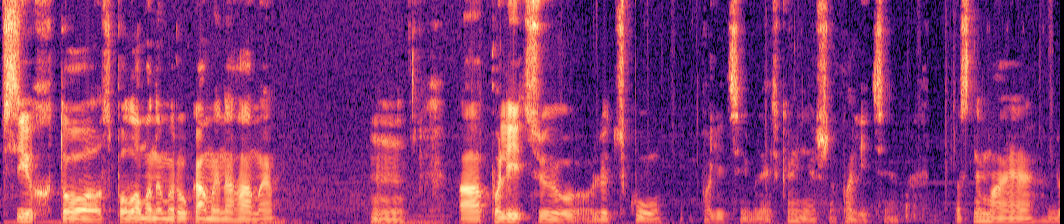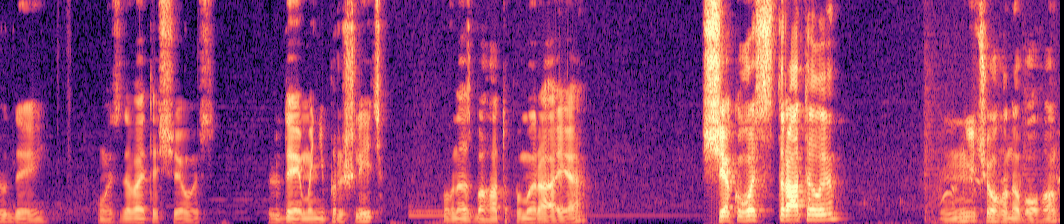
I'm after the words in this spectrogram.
Всіх, хто з поломаними руками і ногами. А, поліцію людську. Поліції, блять, конечно, поліція. У нас немає людей. Ось, давайте ще ось. Людей мені пришліть. Бо в нас багато помирає. Ще когось стратили. Нічого нового.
